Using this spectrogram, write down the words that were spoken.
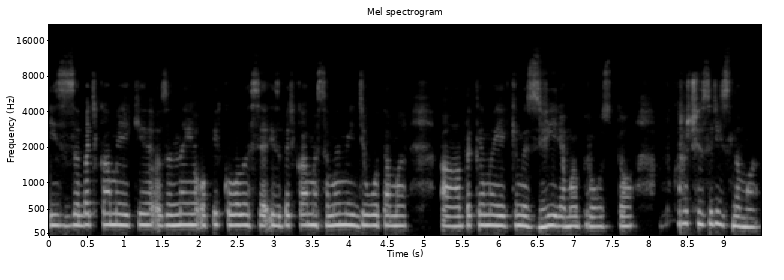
і з батьками, які за нею опікувалися, і з батьками самими ідіотами, а, такими якимись звірями просто. Ну, коротше, з різними.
